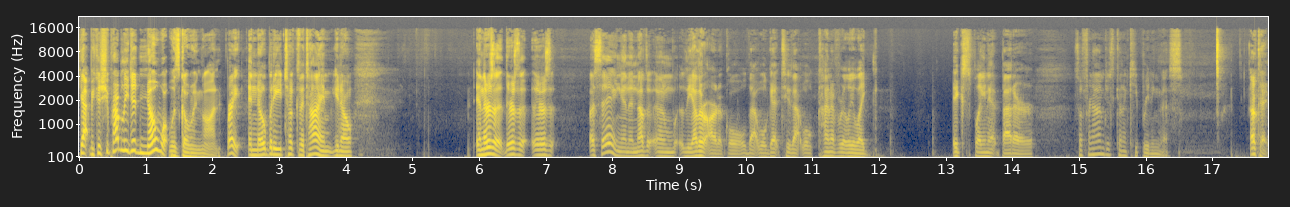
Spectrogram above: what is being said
Yeah because she probably didn't know what was going on. Right and nobody took the time you know and there's a there's a there's a saying in another in the other article that we'll get to that will kind of really like explain it better. So for now i'm just gonna keep reading this. Okay.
